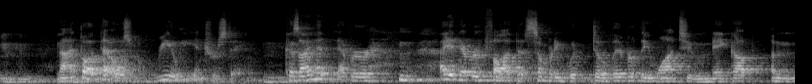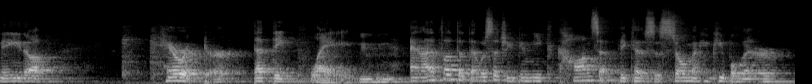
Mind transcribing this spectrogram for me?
Mm-hmm. And I thought that was really interesting because I had never I had never thought that somebody would deliberately want to make up a made up character that they play. Mm-hmm. And I thought that that was such a unique concept because there's so many people that are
